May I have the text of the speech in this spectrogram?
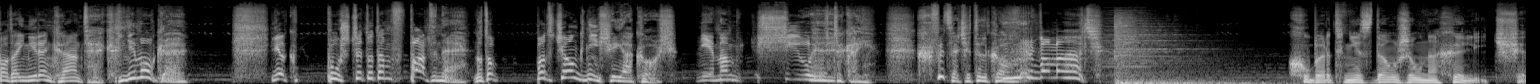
podaj mi rękę, Antek. Nie mogę! Jak puszczę, to tam wpadnę. No to podciągnij się jakoś. Nie mam siły. Czekaj, chwycę cię tylko. Kurwa mać! Hubert nie zdążył nachylić się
